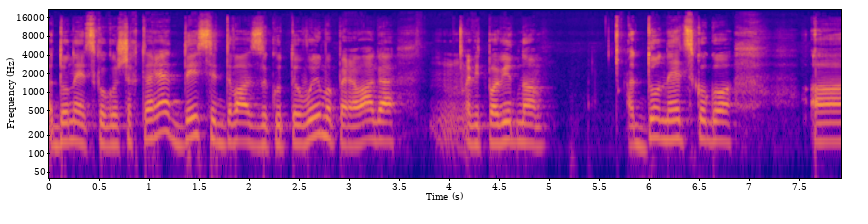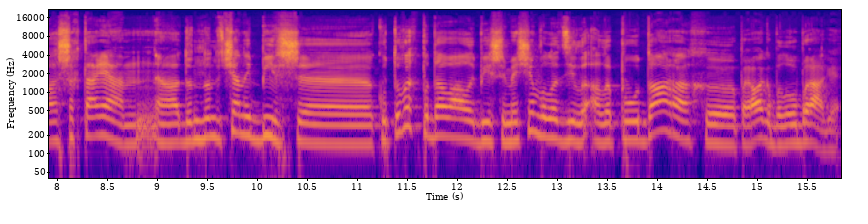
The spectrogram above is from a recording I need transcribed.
Донецького Шахтаря, 10-2 з кутовими перевага відповідно Донецького. Шахтаря донечани більше е, кутових подавали, більше м'ячем володіли, але по ударах е, перевага була у Браги.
